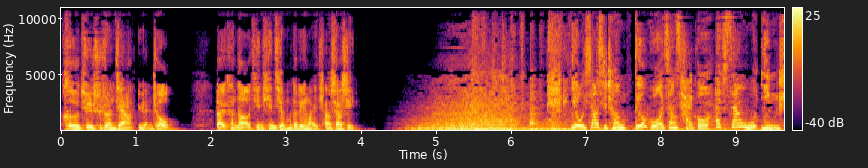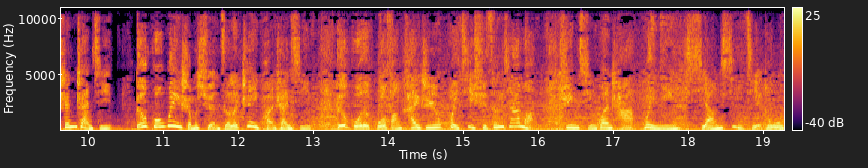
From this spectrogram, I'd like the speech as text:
和军事专家袁周。来看到今天节目的另外一条消息。有消息称，德国将采购 F 三五隐身战机。德国为什么选择了这款战机？德国的国防开支会继续增加吗？军情观察为您详细解读。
